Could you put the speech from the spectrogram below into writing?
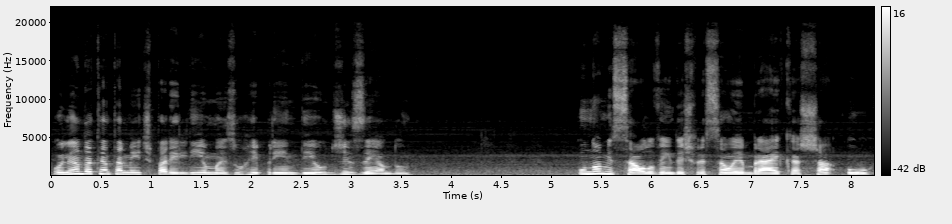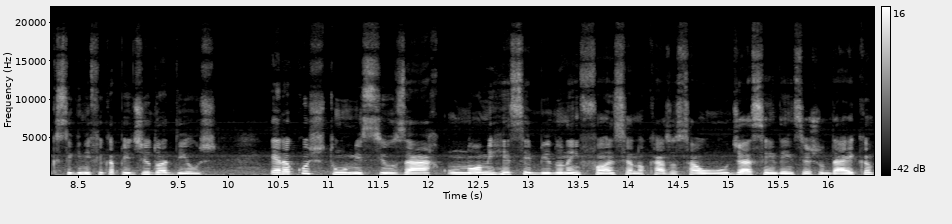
Olhando atentamente para Elimas, o repreendeu, dizendo: O nome Saulo vem da expressão hebraica Shaul, que significa pedido a Deus. Era costume se usar um nome recebido na infância, no caso Saul, de ascendência judaica,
